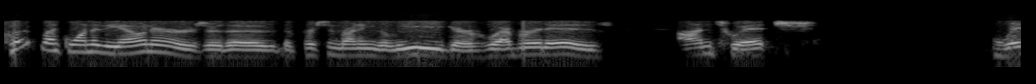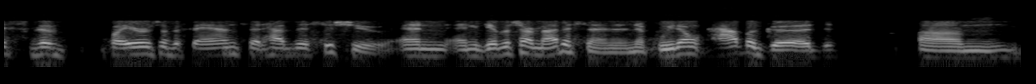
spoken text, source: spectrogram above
Put like one of the owners or the the person running the league or whoever it is on Twitch with the players or the fans that have this issue and and give us our medicine and if we don't have a good um,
